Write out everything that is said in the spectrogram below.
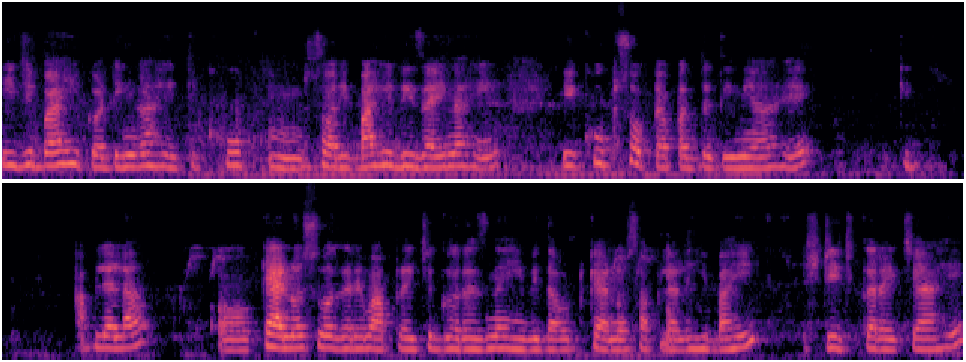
ही जी बाही कटिंग आहे ती खूप सॉरी बाही डिझाईन आहे ही खूप सोप्या पद्धतीने आहे. की आपल्याला कॅनोस वगैरे वापरायची गरज नाही. विदाऊट कॅनोस आपल्याला ही बाही स्टिच करायचे आहे.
